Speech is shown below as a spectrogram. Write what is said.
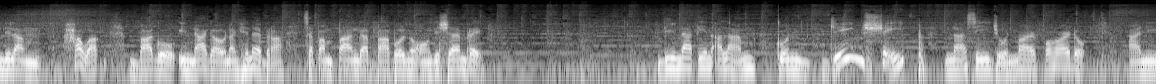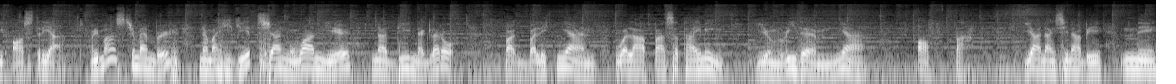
nilang hawak bago inagaw ng Hinebra sa Pampanga Bubble noong Disyembre. Di natin alam kung game shape na si John Mar Fajardo, ani Austria. We must remember na mahigit siyang one year na di naglaro. Pagbalik niyan, wala pa sa timing. Yung rhythm niya, off pa. Yan ang sinabi ni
